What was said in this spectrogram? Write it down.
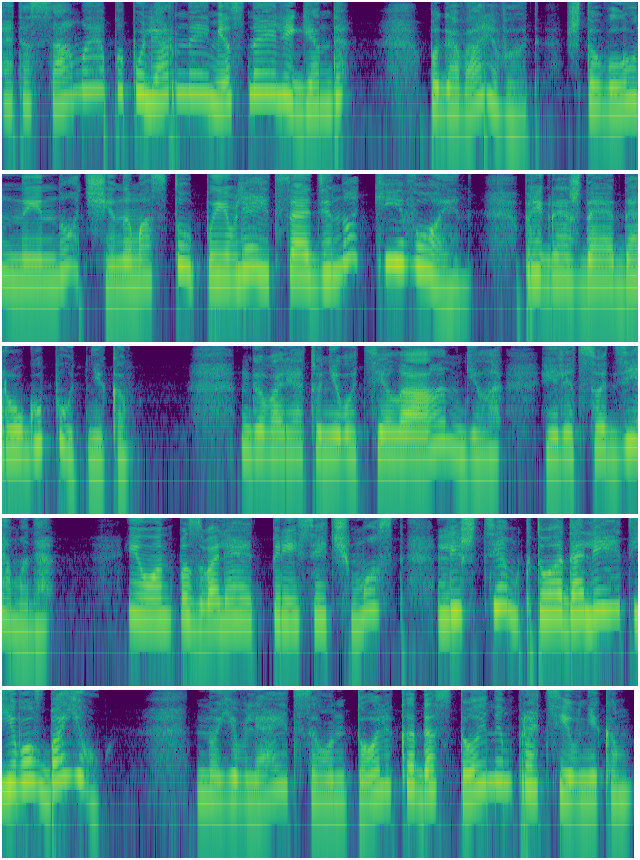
Это самая популярная местная легенда. Поговаривают, что в лунные ночи на мосту появляется одинокий воин, преграждая дорогу путникам. Говорят, у него тело ангела и лицо демона, и он позволяет пересечь мост лишь тем, кто одолеет его в бою. Но является он только достойным противником,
